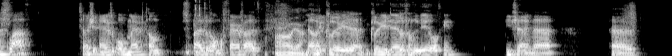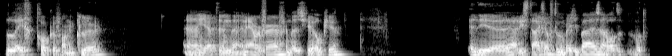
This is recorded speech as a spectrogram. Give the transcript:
slaat. Dus als je ergens opmapt, dan spuit er allemaal verf uit. Oh ja. Nou, dan kleur je, kleur je delen van de wereld in. Die zijn leeggetrokken van een kleur. En je hebt een, een emmer verf en dat is je hulpje. En die, eh, ja, die staat je af en toe een beetje bij. Er zijn wat, wat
